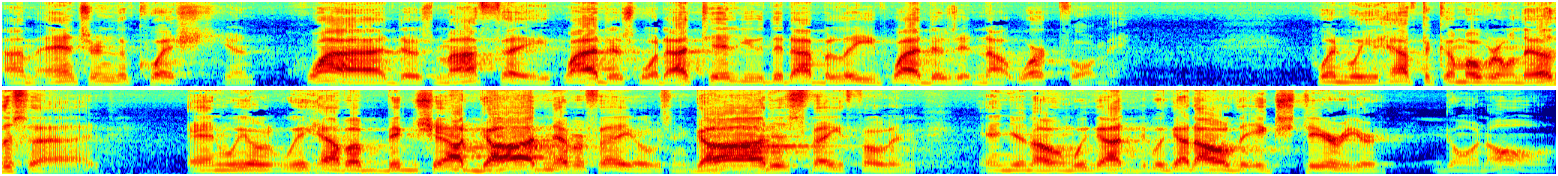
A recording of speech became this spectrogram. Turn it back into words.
I'm answering the question why does my faith, why does what I tell you that I believe, why does it not work for me? When we have to come over on the other side and we'll, we have a big shout, God never fails and God is faithful and, and you know, and we got, we got all the exterior going on.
